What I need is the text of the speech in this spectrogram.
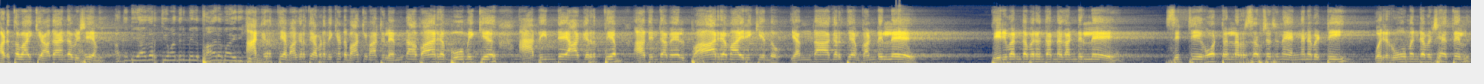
അടുത്ത വാക്യം അതാ എന്റെ വിഷയം അതിന്റെ അകർത്യം അതിന്മേൽ ഭാരമായിരിക്കും. അകൃത്യം അകൃത്യം. അവിടെ നിൽക്കേണ്ട ബാക്കി മാറ്റില്ല എന്താ ഭാരം ഭൂമിക്ക്? അതിന്റെ അകൃത്യം അതിന്റെ മേൽ ഭാരമായിരിക്കുന്നു. എന്താ അകൃത്യം? കണ്ടില്ലേ? തിരുവനന്തപുരം തന്നെ കണ്ടില്ലേ? സിറ്റി ഹോട്ടലിലെ റിസപ്ഷനെ എങ്ങനെ വെട്ടി? ഒരു റൂമിന്റെ വിഷയത്തിൽ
